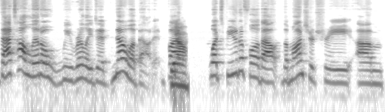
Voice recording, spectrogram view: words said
that's how little we really did know about it. But yeah. what's beautiful about the monster tree um,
